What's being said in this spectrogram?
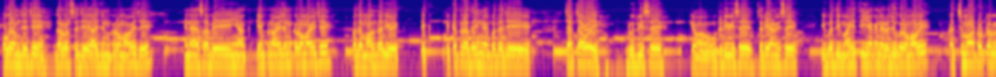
પ્રોગ્રામ જે છે, દર વર્ષે જે આયોજન કરવામાં આવે છે, એના હિસાબે અહીંયા કેમ્પનું આયોજન કરવામાં આવ્યું છે. બધા માલધારીઓ એક એક, એકત્ર થઈને બધા જે ચર્ચા હોય, દૂધ વિશે કે ઊંટડી વિશે, ચરિયાણ વિશે, એ બધી માહિતી અહીંયા કને રજૂ કરવામાં આવે. કચ્છમાં ટોટલ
